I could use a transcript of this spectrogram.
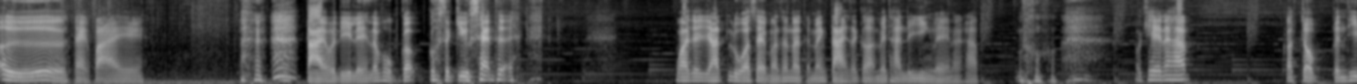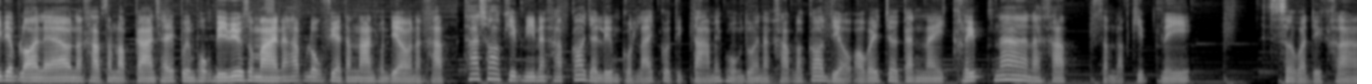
เออ แตกไป ตายพอดีเลย แล้วผมก็กด skill Z ด้วยว่าจะยัดรัวใส่มันซะหน่อยแต่แม่งตายซะก่อนไม่ทันได้ยิงเลยนะครับ โอเคนะครับ ก็จบเป็นที่เรียบร้อยแล้วนะครับสำหรับการใช้ปืนพก Devil's smile นะครับลงเฟียตำนานคนเดียวนะครับ ถ้าชอบคลิปนี้นะครับก็อย่าลืมกดไลค์กดติดตามให้ผมด้วยนะครับ แล้วก็เดี๋ยวเอาไว้เจอกันในคลิปหน้านะครับสำหรับคลิปนี้ สวัสดีครั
